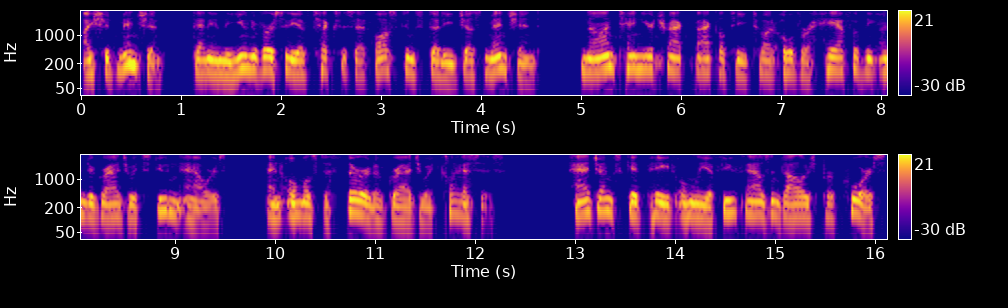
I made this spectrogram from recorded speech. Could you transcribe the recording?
I should mention that in the University of Texas at Austin study just mentioned, non tenure track faculty taught over half of the undergraduate student hours and almost a third of graduate classes. Adjuncts get paid only a few thousand dollars per course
